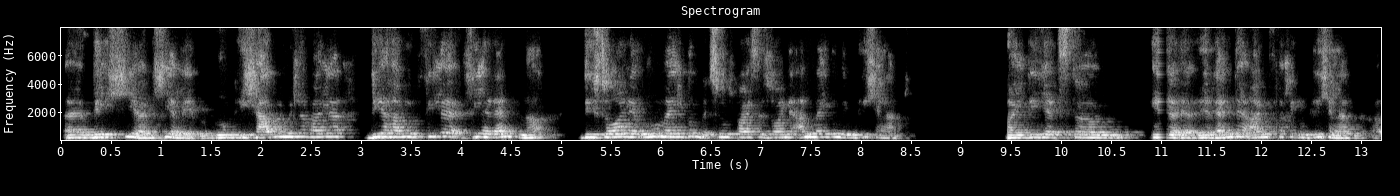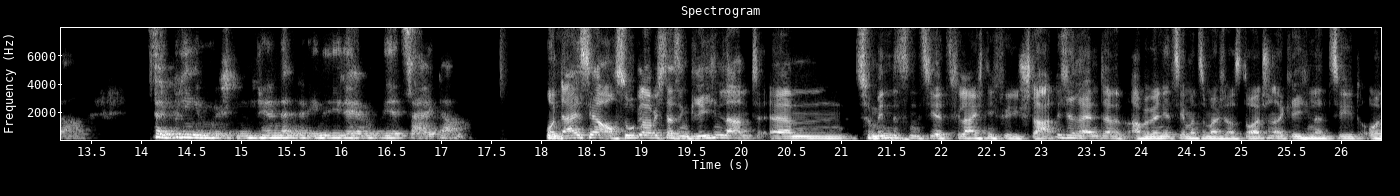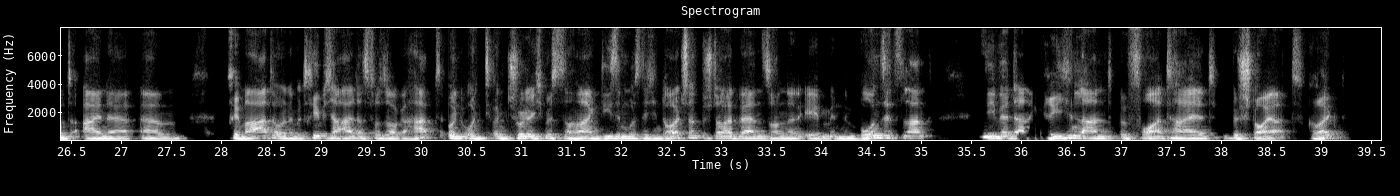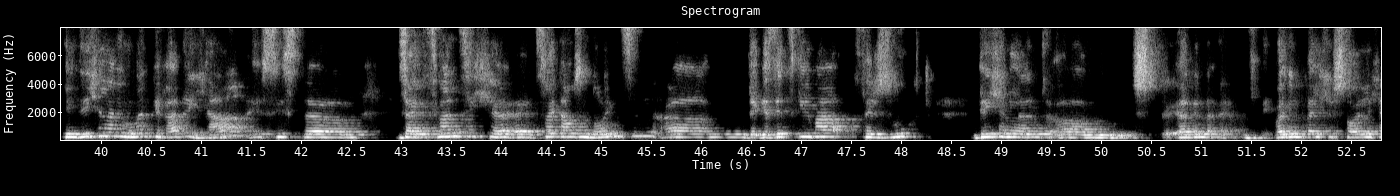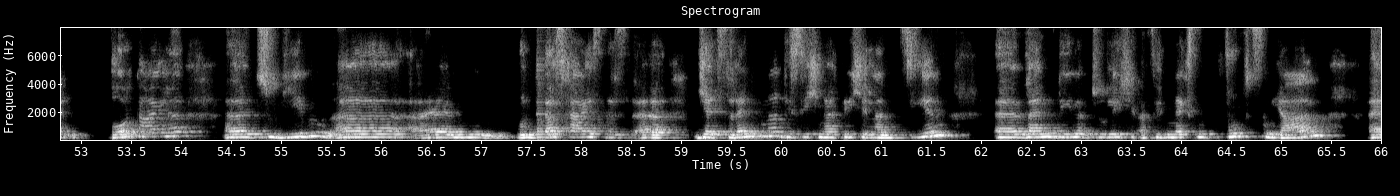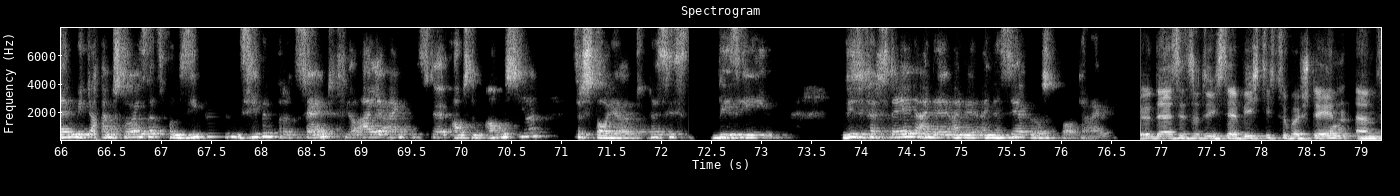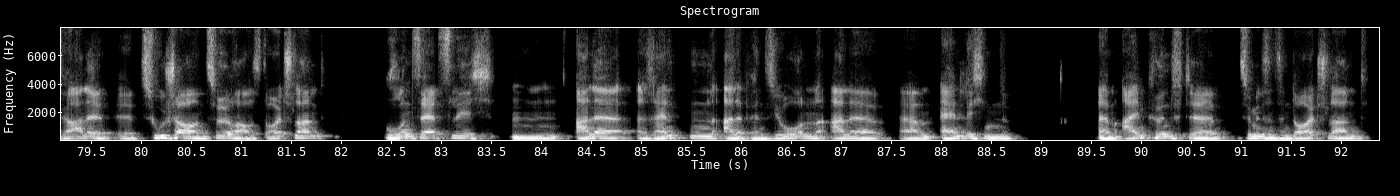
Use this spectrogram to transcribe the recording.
äh will ich hier, hier leben. Und ich habe mittlerweile, wir haben viele, viele Rentner, die so eine Ummeldung beziehungsweise so eine Anmeldung in Griechenland, weil die jetzt äh, ihre, ihre Rente einfach in Griechenland äh, verbringen möchten in, in ihrer, ihrer Zeit da. Und da ist ja auch so, glaube ich, dass in Griechenland ähm, zumindest jetzt vielleicht nicht für die staatliche Rente, aber wenn jetzt jemand zum Beispiel aus Deutschland nach Griechenland zieht und eine ähm, private oder eine betriebliche Altersvorsorge hat. Und, und, und Entschuldigung, ich müsste noch sagen, diese muss nicht in Deutschland besteuert werden, sondern eben in einem Wohnsitzland. Die mhm. wird dann in Griechenland bevorteilt besteuert, korrekt? In Griechenland im Moment gerade ja. Es ist äh, seit 20, äh, 2019 äh, der Gesetzgeber versucht, Griechenland ähm, irgendwelche steuerlichen Vorteile äh, zu geben. Äh, ähm, und das heißt, dass äh, jetzt Rentner, die sich nach Griechenland ziehen, äh, werden die natürlich für die nächsten 15 Jahre äh, mit einem Steuersatz von 7 Prozent für alle Einkünfte aus dem Ausland versteuert. Das ist, wie Sie, wie Sie verstehen, eine, eine, eine sehr große Vorteil. Der ist jetzt natürlich sehr wichtig zu verstehen ähm, für alle äh, Zuschauer und Zuhörer aus Deutschland grundsätzlich mh, hm, alle Renten, alle Pensionen, alle ähm, ähnlichen ähm, Einkünfte, zumindest in Deutschland,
